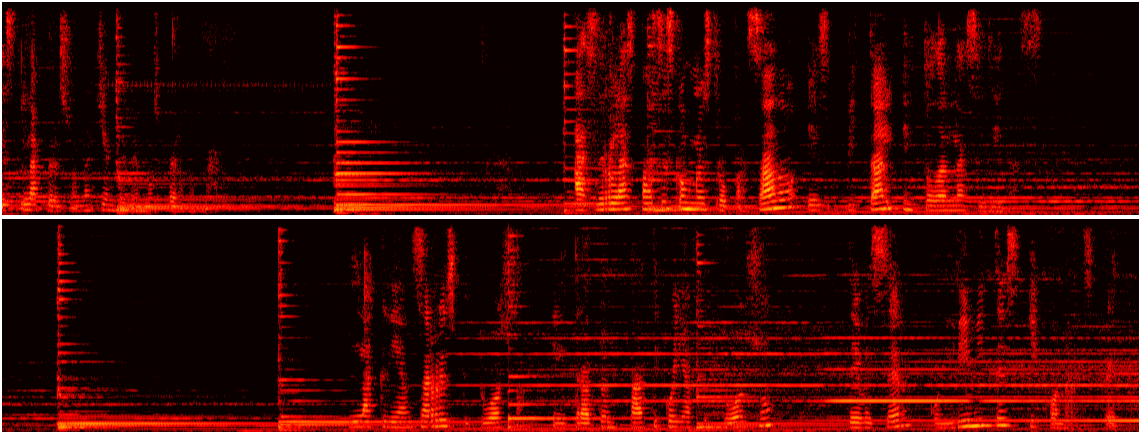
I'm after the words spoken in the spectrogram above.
es la persona a quien debemos perdonar. Hacer las paces con nuestro pasado es vital en todas las heridas. La crianza respetuosa, el trato empático y afectuoso debe ser con límites y con respeto.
